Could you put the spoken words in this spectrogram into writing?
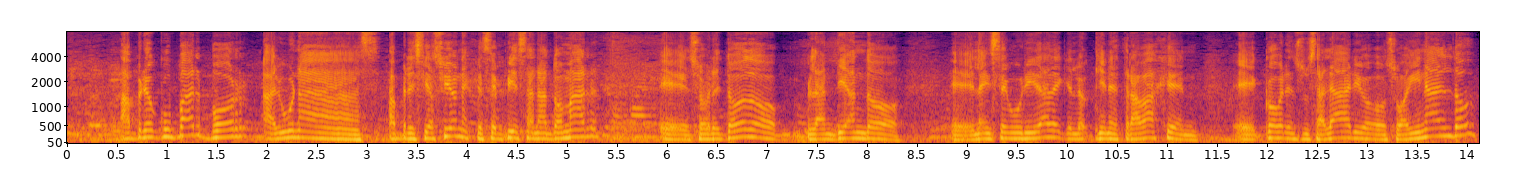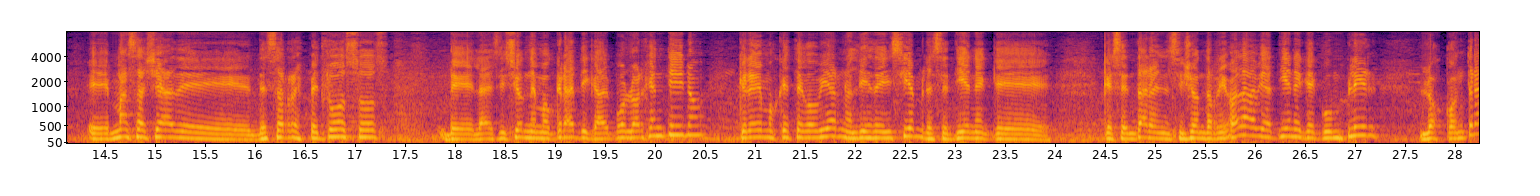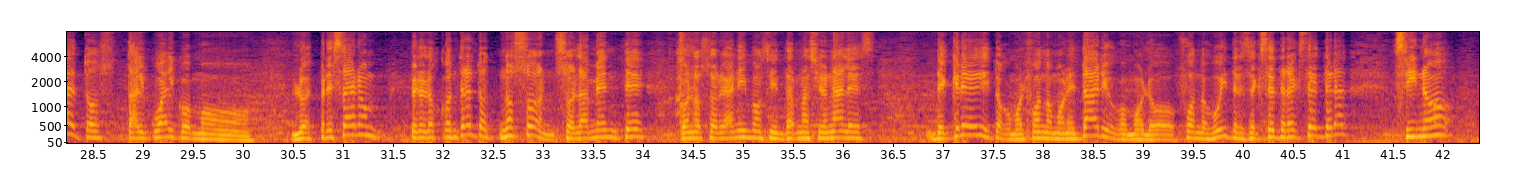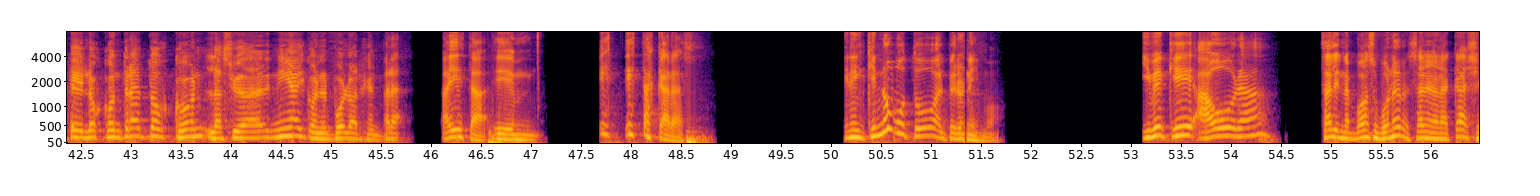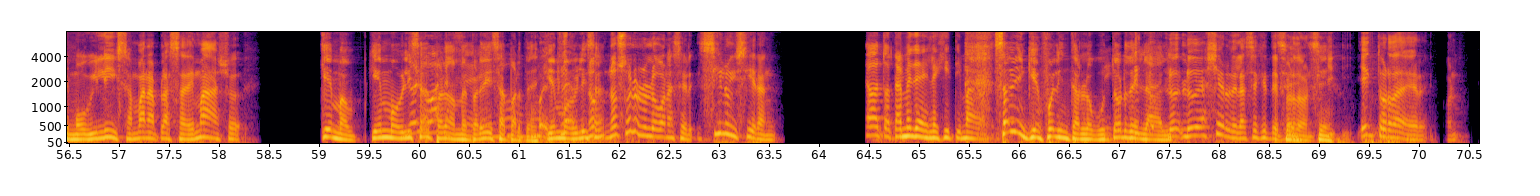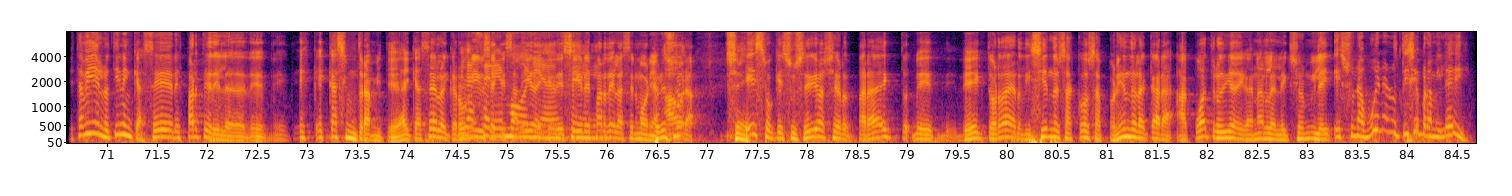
a preocupar por algunas apreciaciones que se empiezan a tomar, eh, sobre todo planteando eh, la inseguridad de que quienes trabajen eh, cobren su salario o su aguinaldo, eh, más allá de, ser respetuosos de la decisión democrática del pueblo argentino, creemos que este gobierno el 10 de diciembre se tiene que sentar en el sillón de Rivadavia, tiene que cumplir los contratos tal cual como lo expresaron, pero los contratos no son solamente con los organismos internacionales de crédito, como el Fondo Monetario, como los fondos buitres, etcétera, etcétera, sino eh, los contratos con la ciudadanía y con el pueblo argentino. Ahora, ahí está. eh, es- estas caras, en el que no votó al peronismo y ve que ahora salen, vamos a suponer, salen a la calle, movilizan, van a Plaza de Mayo. ¿Quién, quién moviliza? No Perdón, me perdí esa parte. ¿Quién claro, moviliza? No, no solo no lo van a hacer, si lo hicieran. Estaba totalmente deslegitimado. ¿Saben quién fue el interlocutor de la... Lo, lo de ayer de la CGT, Sí, perdón. sí. Héctor Daer, está bien, lo tienen que hacer, es parte de la. de- de- es, es casi un trámite, hay que hacerlo, hay que reunirse, hay que salir, hay que decir, sí. es parte de la ceremonia. Eso- Ahora, sí. eso que sucedió ayer para Héctor- de, de Héctor Daer diciendo esas cosas, poniendo la cara a cuatro días de ganar la elección Milei, es una buena noticia para Milei.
